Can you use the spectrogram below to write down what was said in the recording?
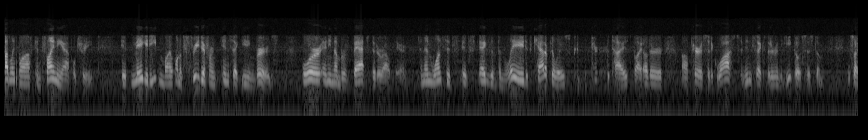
codling moth can find the apple tree, it may get eaten by one of three different insect-eating birds, or any number of bats that are out there. And then once its its eggs have been laid, its caterpillars could be parasitized by other uh, parasitic wasps and insects that are in the ecosystem. And so I,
